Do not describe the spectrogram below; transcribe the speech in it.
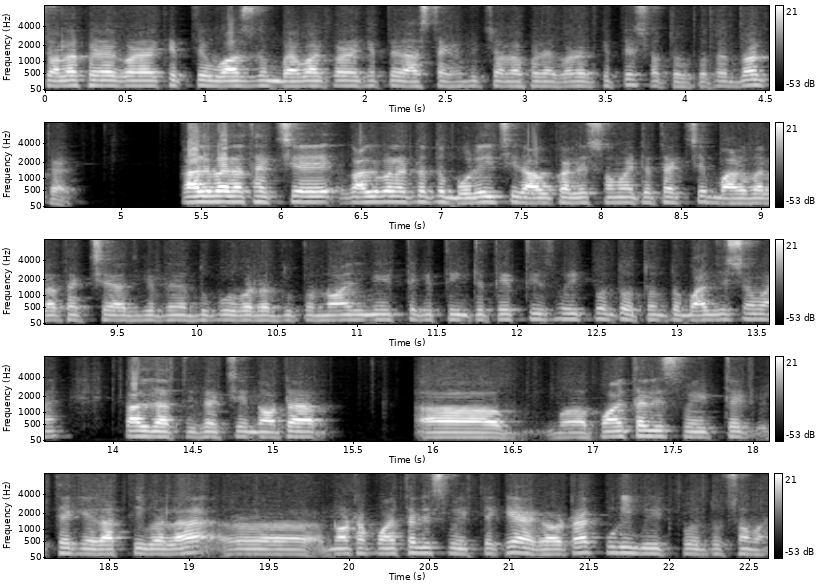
চলাফেরা করার ক্ষেত্রে ওয়াশরুম ব্যবহার করার ক্ষেত্রে, রাস্তাঘাটে চলাফেরা করার ক্ষেত্রে সতর্কতা দরকার। কালবেলা থাকছে, কালবেলাটা তো বলেইছি, রাউকালের সময়টা থাকছে, বারবেলা থাকছে আজকের দিনে দুপুরবেলা দুটো নয় মিনিট থেকে তিনটে তেত্রিশ মিনিট পর্যন্ত অত্যন্ত বাজে সময়। কাল রাত্রি থাকছে নটা পঁয়তাল্লিশ মিনিট থেকে- রাত্রিবেলা নটা পঁয়তাল্লিশ মিনিট থেকে এগারোটা কুড়ি মিনিট পর্যন্ত সময়।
